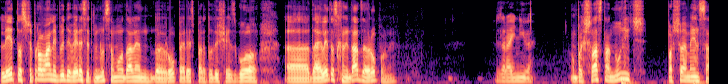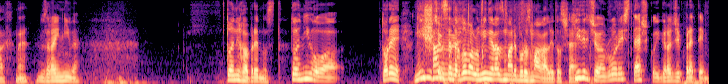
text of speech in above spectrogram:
letos, čeprav lani je bil 90 minut samo oddaljen do Evrope, res pa tudi 6 golov, uh, da je letos kandidat za Evropo. Ne? Zaradi nive. Ampak šla sta Nunič, pa še je Mensah. Ne? Zaradi nive. To je njihova prednost. To je njihova. Torej, ni Kidričev šanse, je- da kdo v Alumini razen Mariboru zmaga letos še. Kidričev je bilo res težko igrati že predtem.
